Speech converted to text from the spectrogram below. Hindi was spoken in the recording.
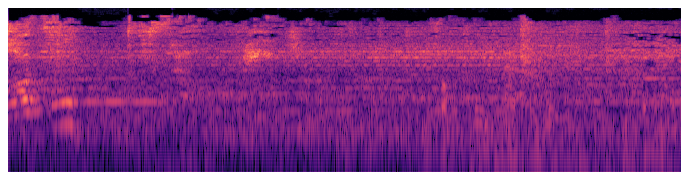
Wow. बहुत complete naturalism.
